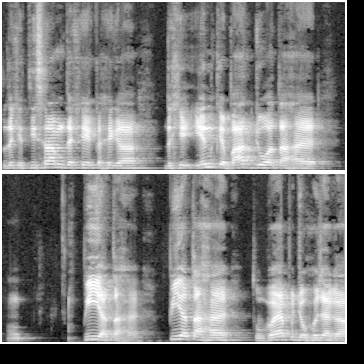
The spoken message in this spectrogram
तो देखिए, तीसरा में देखिए, कहेगा, देखिए, एन के बाद जो आता है पी आता है। पी आता है तो वैप जो हो जाएगा,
